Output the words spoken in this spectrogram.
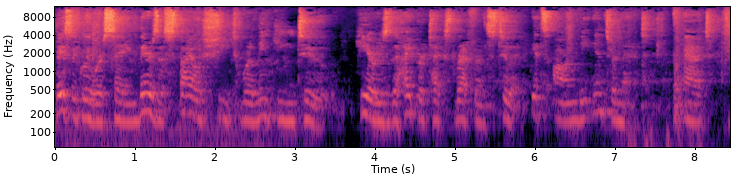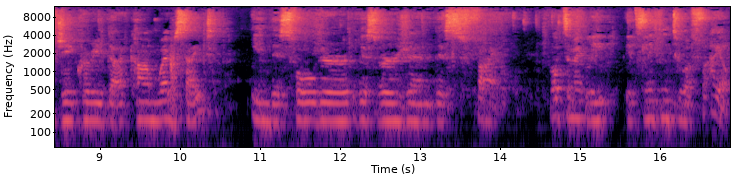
Basically, we're saying there's a style sheet we're linking to. Here is the hypertext reference to it. It's on the internet at jQuery.com website in this folder, this version, this file. Ultimately, it's linking to a file,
